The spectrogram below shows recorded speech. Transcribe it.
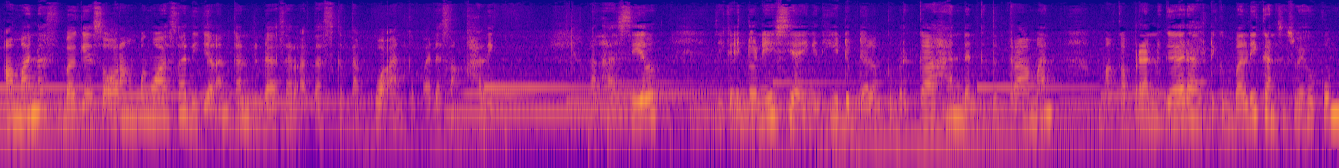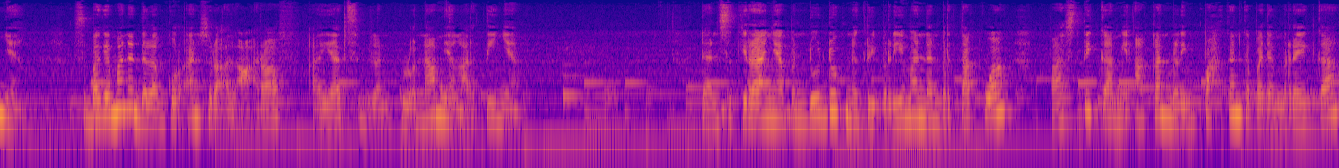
Amanah sebagai seorang penguasa dijalankan berdasar atas ketakwaan kepada Sang Khalik. Alhasil, jika Indonesia ingin hidup dalam keberkahan dan ketentraman, maka peran negara harus dikembalikan sesuai hukumnya. Sebagaimana dalam Quran Surah Al-A'raf ayat 96 yang artinya, dan sekiranya penduduk negeri beriman dan bertakwa, pasti kami akan melimpahkan kepada mereka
